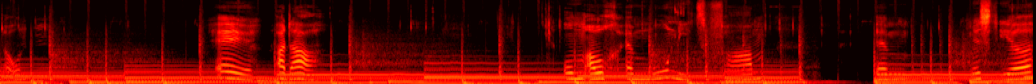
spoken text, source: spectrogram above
Da unten? Hey, ah, da um auch ähm, Moni zu farmen, ähm, müsst ihr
